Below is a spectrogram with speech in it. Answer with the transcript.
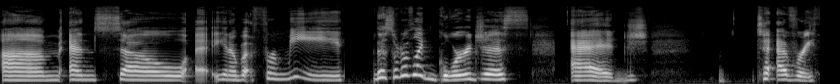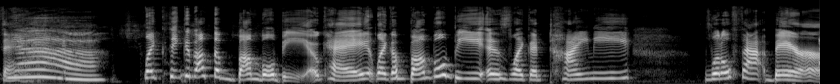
Um, and so uh, you know, but for me, the sort of like gorgeous edge to everything. Yeah. Like think about the bumblebee, okay? Like a bumblebee is like a tiny little fat bear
